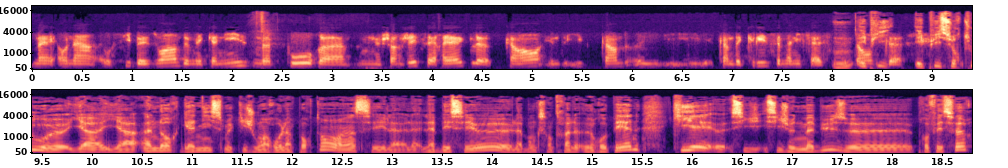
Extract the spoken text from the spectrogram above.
mais on a aussi besoin de mécanismes pour euh, changer ces règles quand, quand, quand des crises se manifestent. Mmh. Donc, et, puis, et puis surtout, il y, a, y, a, un organisme qui joue un rôle important, hein, c'est la, la, la, BCE, la Banque Centrale Européenne, qui est, si, si je ne m'abuse, professeur,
